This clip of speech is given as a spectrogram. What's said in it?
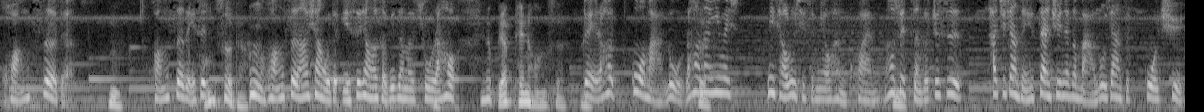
黄色的，嗯，黄色的也是黄色的，嗯，黄色，然后像我的也是像我手臂这么粗，然后应该比较偏黄色，对，然后过马路，然后呢因为那条路其实没有很宽，然后所以整个就是他就这样等于占据那个马路这样子过去，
